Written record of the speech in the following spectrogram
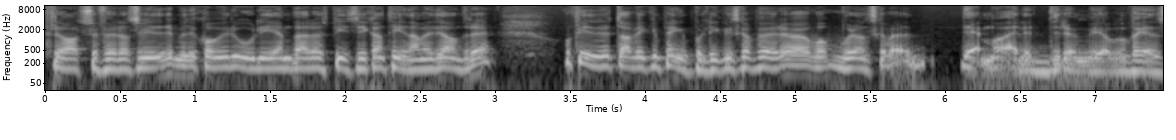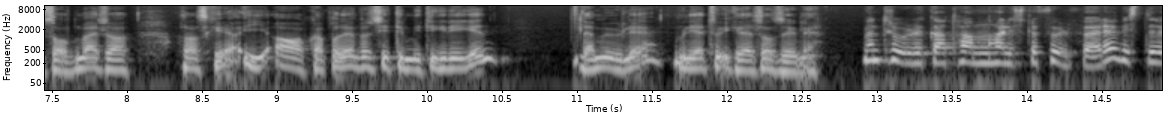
privatsjåfør osv. Men du kommer rolig hjem der og spiser i kantina med de andre. Og finner ut da hvilken pengepolitikk vi skal føre. og hvordan skal være. Det må være drømmejobben for Jens Stoltenberg. Så at han skal gi avkall på det for å sitte midt i krigen, det er mulig, men jeg tror ikke det er sannsynlig. Men tror du ikke at han har lyst til å fullføre, hvis det,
